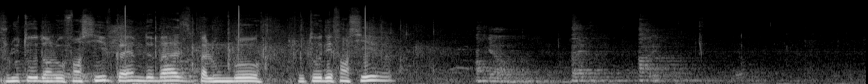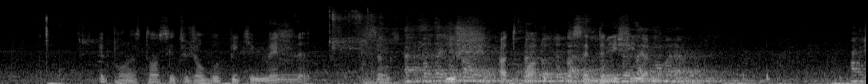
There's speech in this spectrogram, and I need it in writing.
plutôt dans l'offensive quand même de base. Palumbo plutôt défensive. Et pour l'instant, c'est toujours Volpi qui mène 5 touches à 3 dans cette demi-finale. En garde.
